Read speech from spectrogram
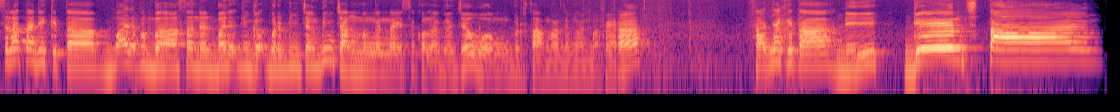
setelah tadi kita banyak pembahasan dan banyak juga berbincang-bincang mengenai sekolah Gajah Wong bersama dengan Mbak Vera, saatnya kita di Games Time.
